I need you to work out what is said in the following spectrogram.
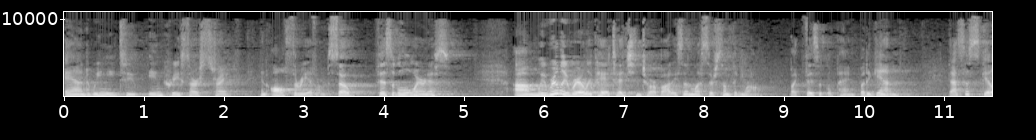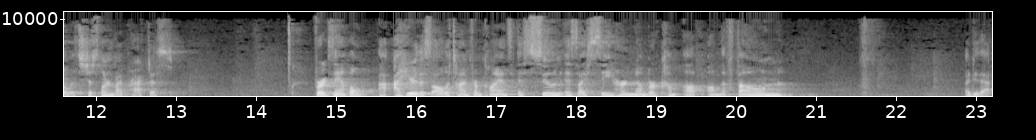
and we need to increase our strength in all three of them. So, physical awareness. Um, we really rarely pay attention to our bodies unless there's something wrong, like physical pain. But again, that's a skill. It's just learned by practice. For example, I hear this all the time from clients. As soon as I see her number come up on the phone, I do that.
